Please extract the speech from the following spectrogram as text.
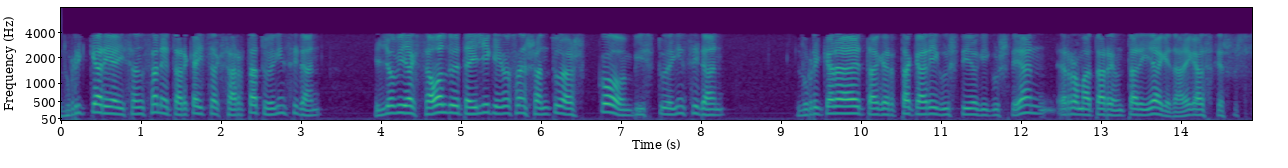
Lurrikarea izan zan eta arkaitzak zartatu egin ziran, hilobiak zabaldu eta hilik egozan santu asko biztu egin ziran, lurrikara eta gertakari guztiok ikustean, erromatarre untariak eta egaz Jesus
